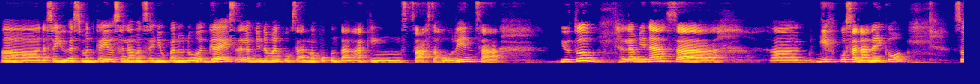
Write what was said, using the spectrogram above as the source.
uh, nasa US man kayo, salamat sa inyong panunood. Guys, alam niyo naman kung saan mapupunta ang aking sasahurin sa YouTube. Alam niyo na sa uh, gift ko sa nanay ko. So,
